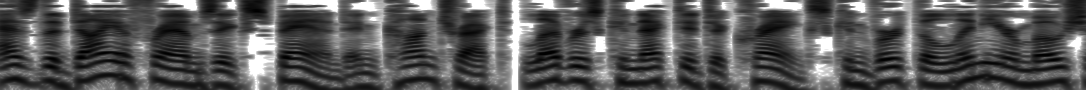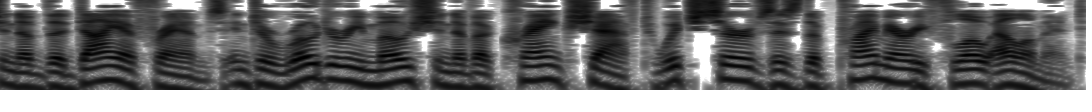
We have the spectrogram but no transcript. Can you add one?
As the diaphragms expand and contract, levers connected to cranks convert the linear motion of the diaphragms into rotary motion of a crankshaft which serves as the primary flow element.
